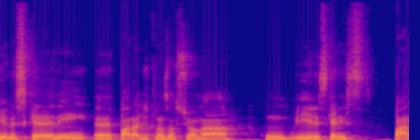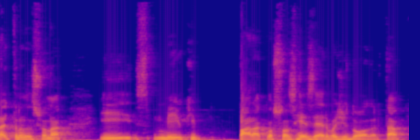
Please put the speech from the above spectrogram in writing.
E eles querem é, parar de transacionar com. E eles querem parar de transacionar e meio que parar com as suas reservas de dólar, tá?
